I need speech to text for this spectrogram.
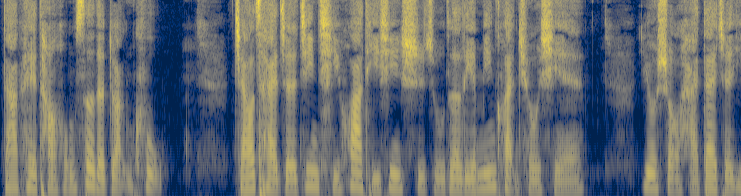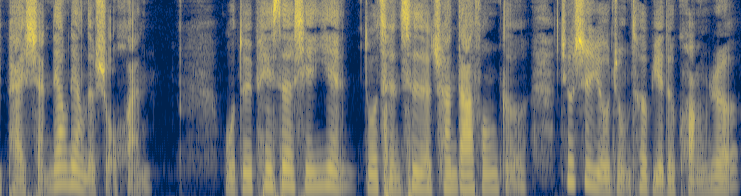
搭配桃红色的短裤，脚踩着近期话题性十足的联名款球鞋，右手还戴着一排闪亮亮的手环。我对配色鲜艳、多层次的穿搭风格，就是有种特别的狂热。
